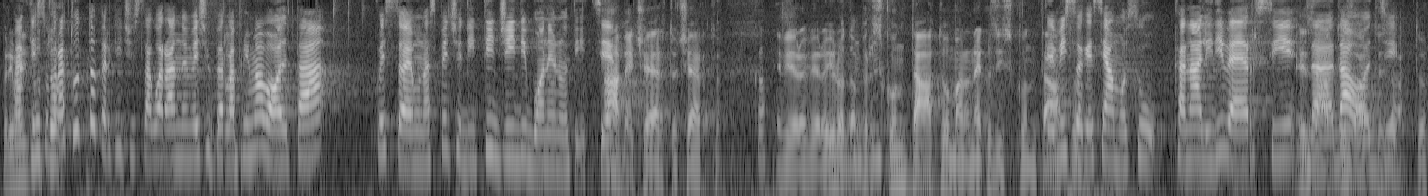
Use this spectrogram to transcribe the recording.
prima Ma di e tutto... soprattutto per chi ci sta guardando invece per la prima volta, questo è una specie di TG di buone notizie. Ah beh certo, certo. Ecco. È vero, è vero, io lo do per scontato, ma non è così scontato. E visto che siamo su canali diversi da- Esatto, da, esatto, oggi, esatto.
